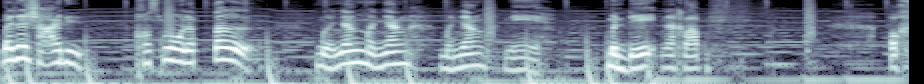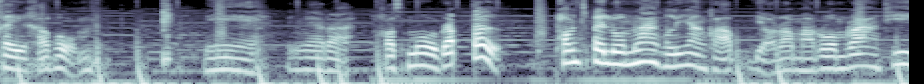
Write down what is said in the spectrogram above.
ไม่ได้ใช้ดิ คอสโมแรปเตอร์เหมือนยังเหมือนยังเหมือนยังนี่เหมือนดินะครับ โอเคครับผม นี่เป็นไงล่ะคอสโมแรปเตอร์พร้อมจะไปรวมร่างกันหรือยังครับ เดี๋ยวเรามารวมร่างที่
